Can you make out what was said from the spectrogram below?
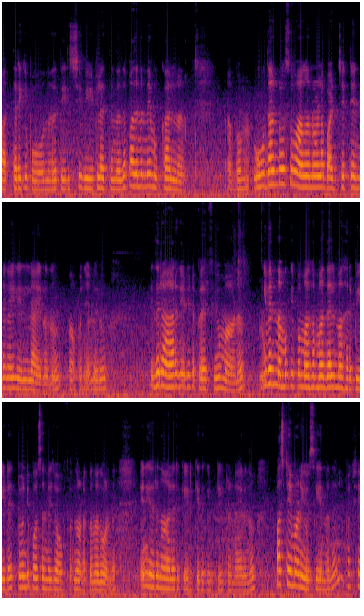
പത്തരയ്ക്ക് പോകുന്നത് തിരിച്ച് വീട്ടിലെത്തുന്നത് പതിനൊന്നേ മുക്കാലിനാണ്. അപ്പം ഊതാൻ റോസ് വാങ്ങാനുള്ള ബഡ്ജറ്റ് എന്റെ കയ്യിൽ ഇല്ലായിരുന്നു അപ്പോൾ ഞാനൊരു ഇതൊരു ആറ് കേടിയുടെ പെർഫ്യൂമാണ്. ഇവൻ നമുക്കിപ്പോൾ മഹമ്മദ് അൽ മഹർബിയുടെ ട്വന്റി പെർസെന്റേജ് ഓഫർ നടക്കുന്നതുകൊണ്ട് എനിക്കൊരു നാലര കേടിക്ക് ഇത് കിട്ടിയിട്ടുണ്ടായിരുന്നു. ഫസ്റ്റ് ടൈമാണ് യൂസ് ചെയ്യുന്നത്. പക്ഷേ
